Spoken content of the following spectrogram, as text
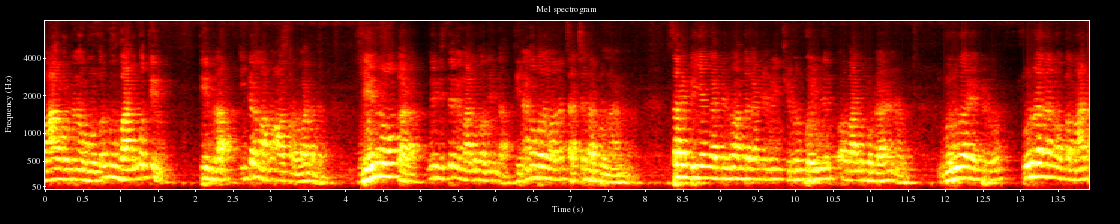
వాగొట్టిన కూర్చొని నువ్వు వాడుకో తిను. తినరా? ఇక్కడ మాత్రం ఆశ్రమం పడ్డది ఎన్నో కాడ. మీరు ఇస్తే నేను వండుకొని తింటా. తినకపోతే మాత్రం చచ్చేటట్టున్నాను సరే బియ్యం కట్టిడు అంత కట్టిడు ఇచ్చిండు పోయి వాడుకుంటారన్నాడు అన్నాడు. గురుగారు చూడగానే చూడరా ఒక మాట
